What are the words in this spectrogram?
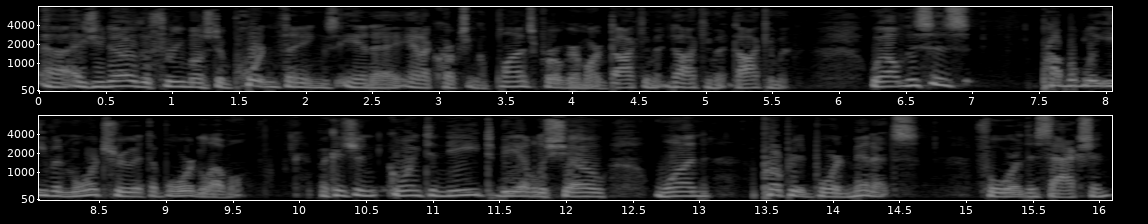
Uh, as you know, the three most important things in an anti-corruption compliance program are document, document, document. Well, this is probably even more true at the board level. Because you're going to need to be able to show one appropriate board minutes for this action,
